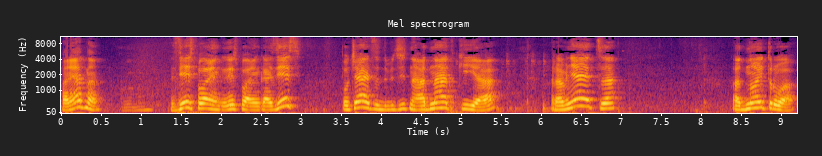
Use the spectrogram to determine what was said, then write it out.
Понятно? Здесь половинка, здесь половинка, а здесь получается действительно одна ткия равняется одной труа.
